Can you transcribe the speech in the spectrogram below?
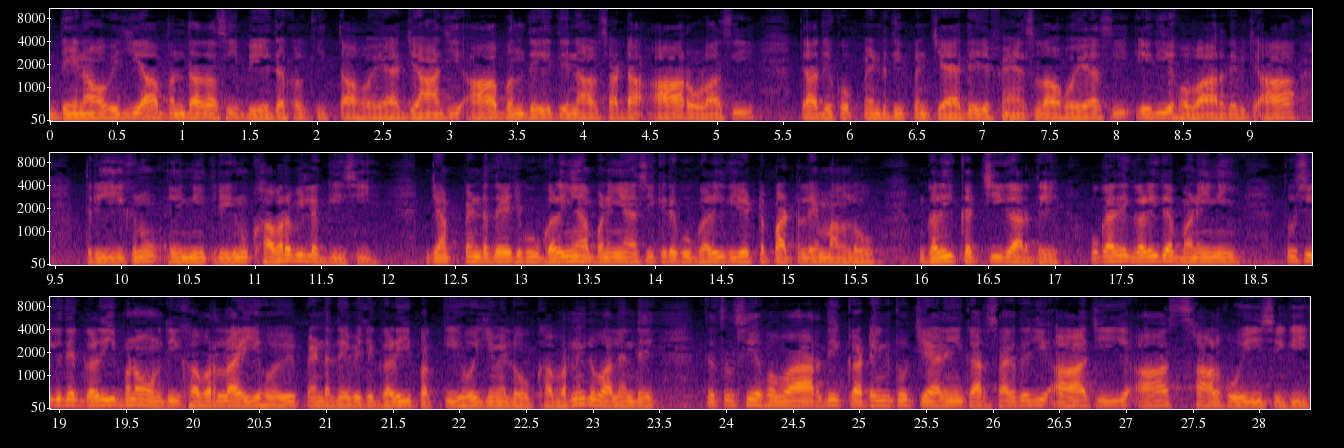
ਦੇਣਾ ਹੋਵੇ ਜੀ, ਆਹ ਬੰਦਾ ਦਾ ਅਸੀਂ ਬੇਦਖਲ ਕੀਤਾ ਹੋਇਆ ਜਾਂ ਜੀ, ਆਹ ਬੰਦੇ ਦੇ ਨਾਲ ਸਾਡਾ ਆਹ ਰੌਲਾ ਸੀ ਤੇ ਆ ਦੇਖੋ, ਪਿੰਡ ਦੀ ਪੰਚਾਇਤ ਦੇ ਜੇ ਫੈਸਲਾ ਹੋਇਆ ਸੀ, ਇਹਦੀ ਅਖਬਾਰ ਦੇ ਵਿੱਚ ਆਹ ਤਰੀਕ ਨੂੰ, ਇੰਨੀ ਤਰੀਕ ਨੂੰ ਖਬਰ ਵੀ ਲੱਗੀ ਸੀ। ਜਾਂ ਪਿੰਡ ਦੇ ਵਿੱਚ ਕੋਈ ਗਲੀਆਂ ਬਣੀਆਂ ਸੀ, ਕਿਤੇ ਕੋਈ ਗਲੀ ਦੀ ਇੱਟ ਪੱਟ ਲੇ ਮੰਨ ਲਓ, ਗਲੀ ਕੱਚੀ ਕਰਦੇ, ਉਹ ਕਹਿੰਦੇ ਗਲੀ ਤਾਂ ਬਣੀ ਨਹੀਂ। ਤੁਸੀਂ ਕਿਤੇ ਗਲੀ ਬਣਾਉਣ ਦੀ ਖਬਰ ਲਾਈ ਹੋਵੇ ਪਿੰਡ ਦੇ ਵਿੱਚ ਗਲੀ ਪੱਕੀ ਹੋਈ, ਜਿਵੇਂ ਲੋਕ ਖਬਰ ਨਹੀਂ ਲਵਾ ਲੈਂਦੇ, ਤੇ ਤੁਸੀਂ ਅਖਬਾਰ ਦੀ ਕਟਿੰਗ ਤੋਂ ਚੈਲੰਜ ਕਰ ਸਕਦੇ ਜੀ, ਆਹ ਚੀਜ਼ ਆਹ ਸਾਲ ਹੋਈ ਸੀਗੀ।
